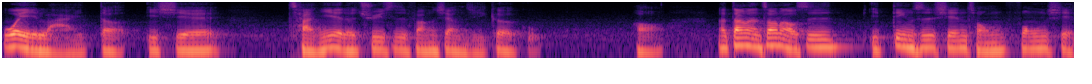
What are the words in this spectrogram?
未来的一些产业的趋势方向及个股，好。那当然，张老师一定是先从风险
